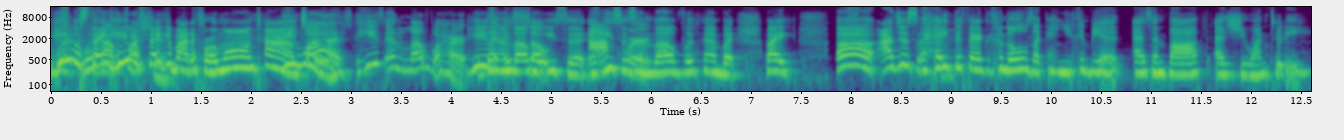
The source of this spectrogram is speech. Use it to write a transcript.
He was thinking. He was thinking about it for a long time. He too. was. He's in love with her. He's in love so with Issa, and Issa's in love with him. But like, oh, I just hate the fact that Condola was like, and you can be a, as involved as you want to be.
